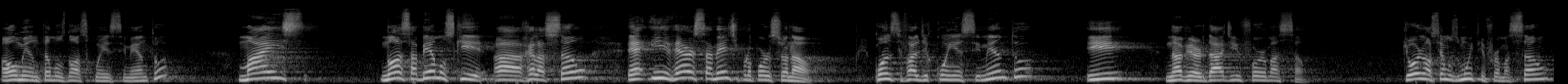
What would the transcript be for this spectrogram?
aumentamos nosso conhecimento, mas nós sabemos que a relação é inversamente proporcional. Quando se fala de conhecimento e, na verdade, informação. Que hoje nós temos muita informação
